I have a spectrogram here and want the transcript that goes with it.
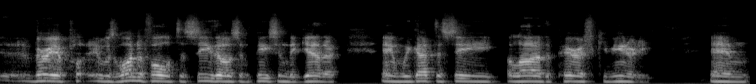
uh, very it was wonderful to see those and piece them together. And we got to see a lot of the parish community. And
